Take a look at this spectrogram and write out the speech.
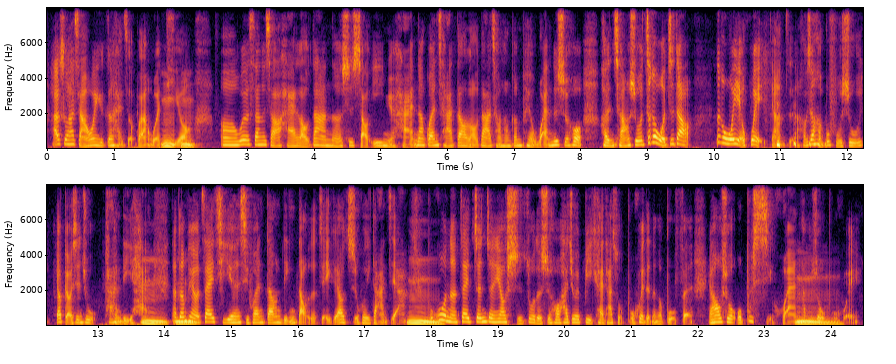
他说他想要问一个跟孩子有关的问题哦。嗯嗯嗯、我有三个小孩，老大呢是小一女孩。那观察到老大常常跟朋友玩的时候，很常说这个我知道。那个我也会这样子，好像很不服输，要表现出他很厉害。嗯，那跟朋友在一起也很喜欢当领导的这个，要指挥大家。嗯，不过呢，在真正要实做的时候，他就会避开他所不会的那个部分，然后说我不喜欢。他不说我不会。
